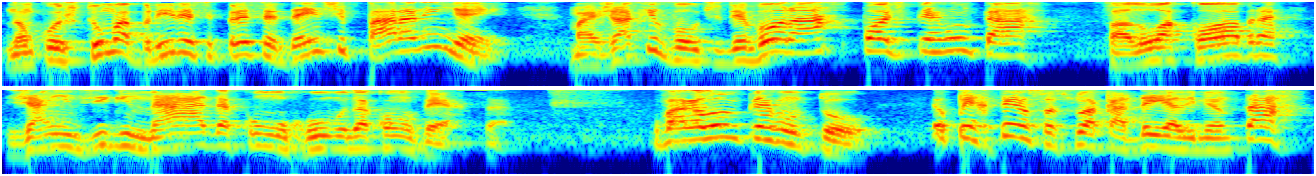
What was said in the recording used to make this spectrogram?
Não costumo abrir esse precedente para ninguém, mas já que vou te devorar, pode perguntar, falou a cobra, já indignada com o rumo da conversa. O vagalume perguntou: Eu pertenço à sua cadeia alimentar?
